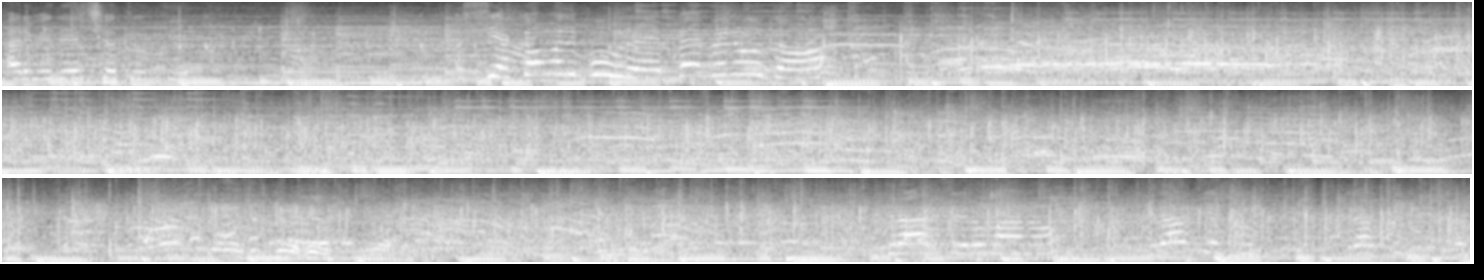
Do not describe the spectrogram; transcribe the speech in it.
Arrivederci a tutti. Si accomodi pure, benvenuto. Grazie Romano, grazie a tutti, grazie mille.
